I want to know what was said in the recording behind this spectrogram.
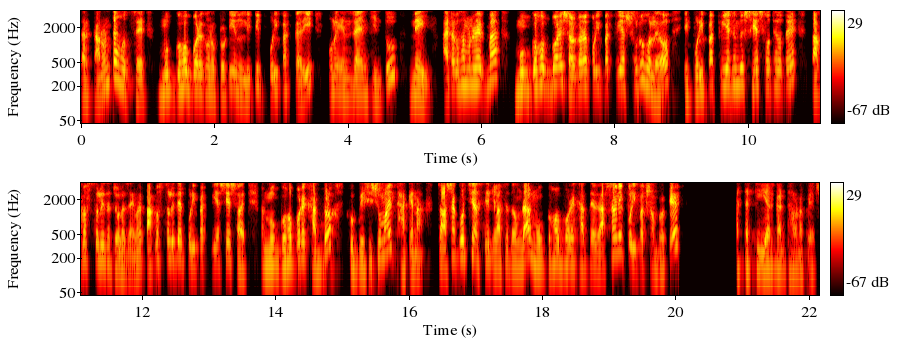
তার কারণটা হচ্ছে মুখ গহ্বরে কোনো প্রোটিন, লিপিড পরিপাককারী কোনো এনজাইম কিন্তু নেই। আরেকটা কথা মনে রাখবা মুখ গহব্বরে শর্করা পরিপাক ক্রিয়া শুরু হলেও এই পরিপাক ক্রিয়া কিন্তু শেষ হতে, হতে পাকস্থলিতে চলে যায়। মানে পাকস্থলিতে পরিপাক ক্রিয়া শেষ হয়। কারণ মুখ গহব্বরে খাদ্য খুব বেশি সময় থাকে না। তো আশা করছি আজকের ক্লাসে তোমরা মুখ গহব্বরে খাদ্যের রাসায়নিক পরিপাক সম্পর্কে একটা ক্লিয়ার কাট ধারণা পেয়েছ।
